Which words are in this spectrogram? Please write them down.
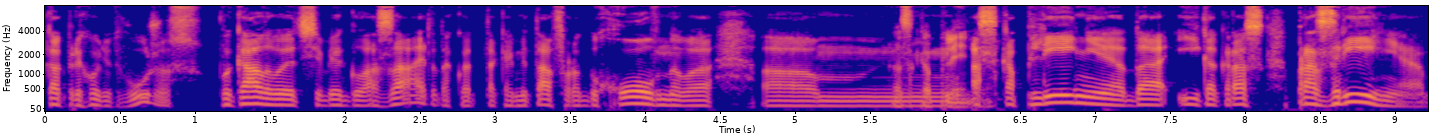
как приходит в ужас, выкалывает себе глаза, это такая, такая метафора духовного эм, оскопления. оскопления, да, и как раз прозрения.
